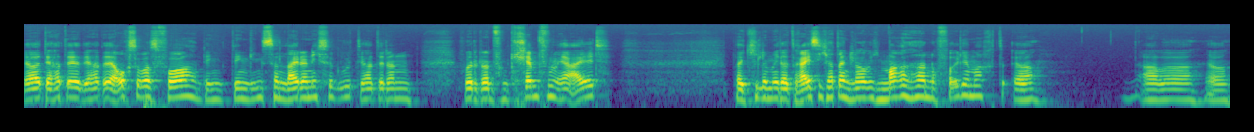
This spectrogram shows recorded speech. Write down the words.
Ja, der hatte, der hatte auch sowas vor. Den, den ging es dann leider nicht so gut. Der hatte dann, wurde dann von Krämpfen ereilt. Bei Kilometer 30 hat dann, glaube ich, Marathon noch voll gemacht. Ja. Aber ja.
